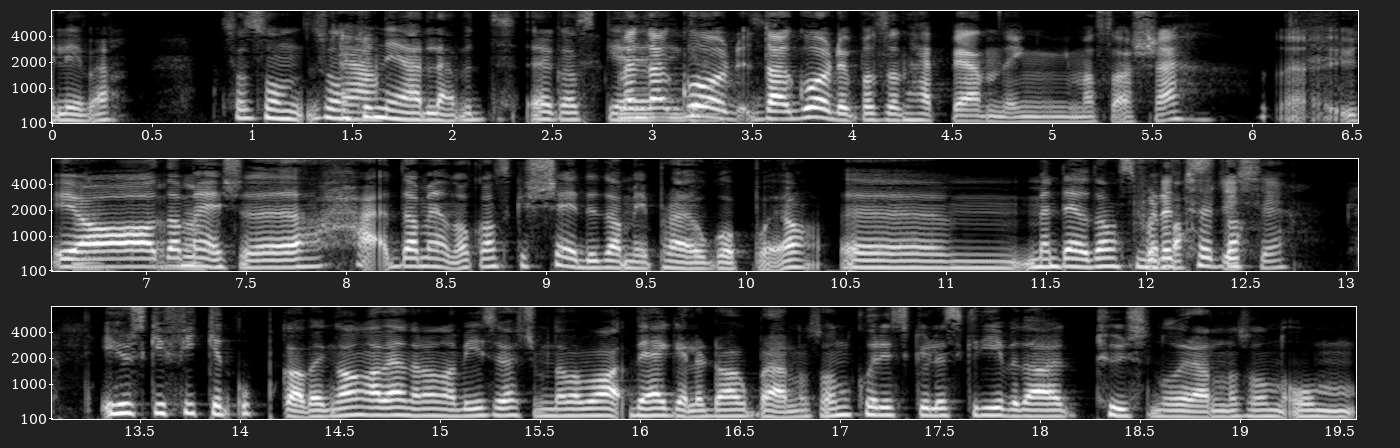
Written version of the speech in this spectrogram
i livet. Så sånn, sånn Ja. kunne jeg levd eh, ganske Men da går, greit. da går du på sånn happy ending-massasje? Uten- Ja, de er ikke De er nok ganske shady, de jeg pleier å gå på, ja. Um, men det er jo de som For er det best, tør da. ikke. Jeg husker jeg fikk en oppgave en gang av en eller annen avis, jeg vet ikke om det var VG eller Dagbladet eller noe sånt, hvor jeg skulle skrive da 1000 ord eller noe sånt om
